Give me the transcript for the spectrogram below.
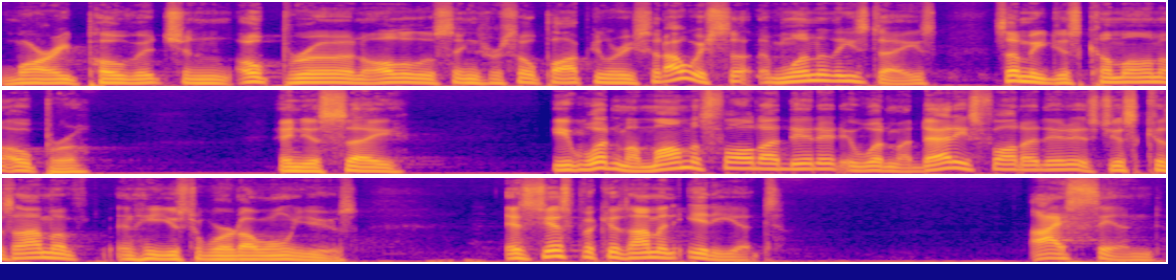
Maury Povich and Oprah and all of those things were so popular. He said, I wish one of these days somebody just come on Oprah and just say, it wasn't my mama's fault I did it. It wasn't my daddy's fault I did it. It's just because I'm a, and he used a word I won't use. It's just because I'm an idiot. I sinned.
